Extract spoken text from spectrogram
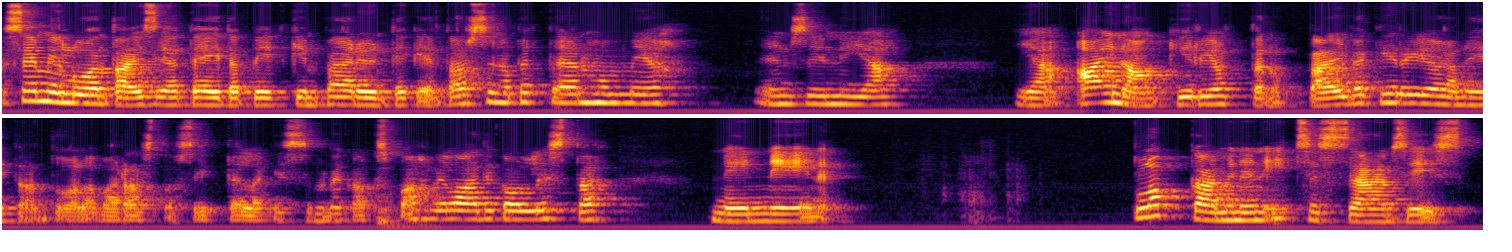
semiluontaisia teitä pitkin päädyin tekemään tanssinopettajan hommia ensin ja, ja aina on kirjoittanut päiväkirjoja, niitä on tuolla varastossa itselläkin semmoinen kaksi pahvilaatikollista, niin, niin blokkaaminen itsessään siis,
